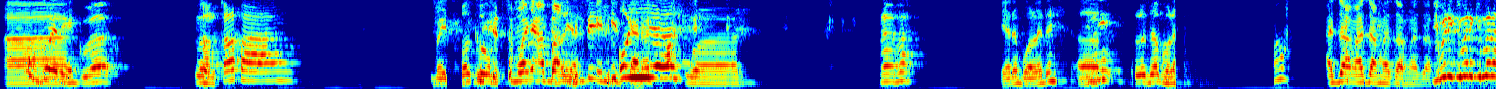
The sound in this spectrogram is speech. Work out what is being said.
Oh, gue nih. Gue. Baik banget gue. Semuanya abang Kalian. di sini Oh sekarang. iya. Buat Kenapa? Ya udah boleh deh. Eh, lu Zam boleh. Azam, azam, azam, azam. Gimana gimana gimana?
